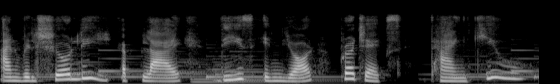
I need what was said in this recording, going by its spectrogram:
and will surely apply these in your projects. Thank you.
